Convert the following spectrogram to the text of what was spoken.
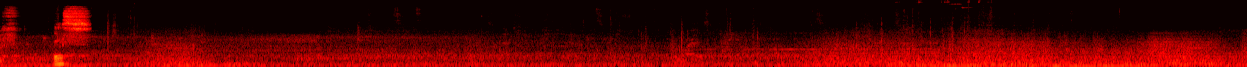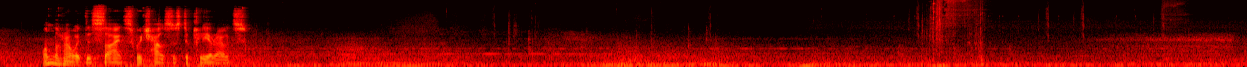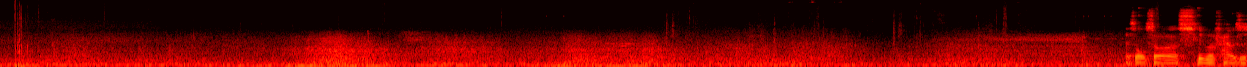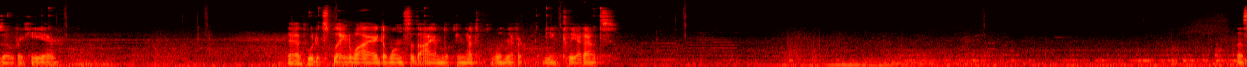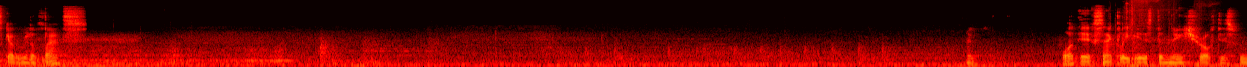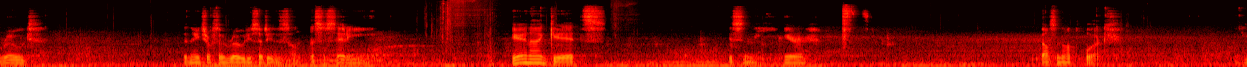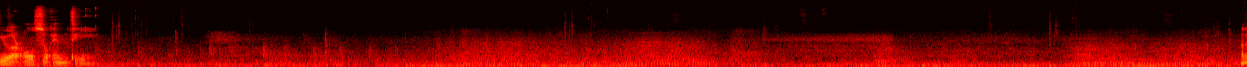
Of this. Wonder how it decides which houses to clear out. There's also a slew of houses over here. That would explain why the ones that I am looking at will never being cleared out. Let's get rid of that. What exactly is the nature of this road? The nature of the road is that it is unnecessary. Can I get this in here? Does not work. You are also empty.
